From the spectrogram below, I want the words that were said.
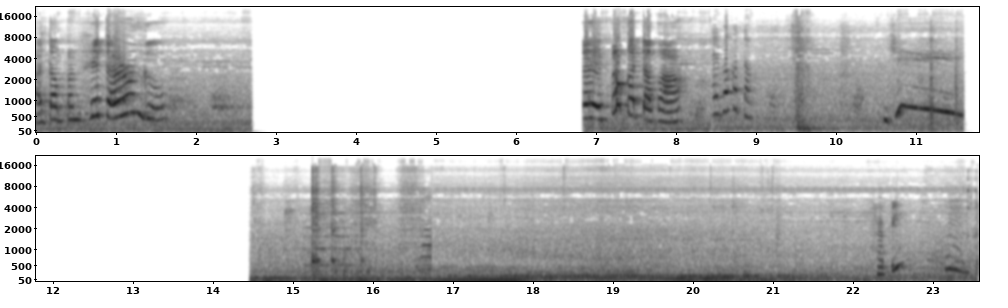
आता आपण हे तळून घेऊ हे पका टाका happy? Hmm.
